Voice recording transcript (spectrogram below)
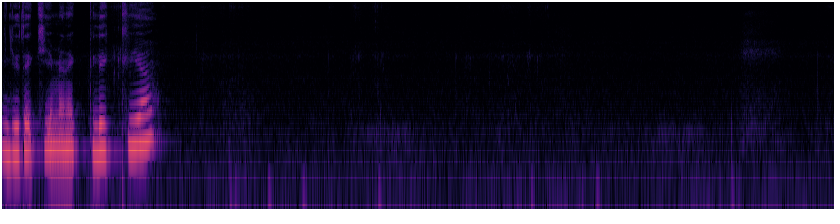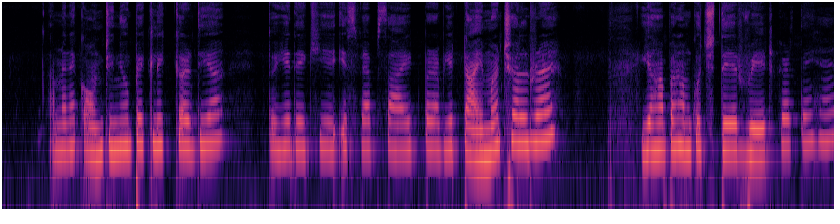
ये देखिए, मैंने क्लिक किया। अब मैंने कंटिन्यू पे क्लिक कर दिया। तो ये देखिए, इस वेबसाइट पर अब ये टाइमर चल रहा है। यहाँ पर हम कुछ देर वेट करते हैं।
